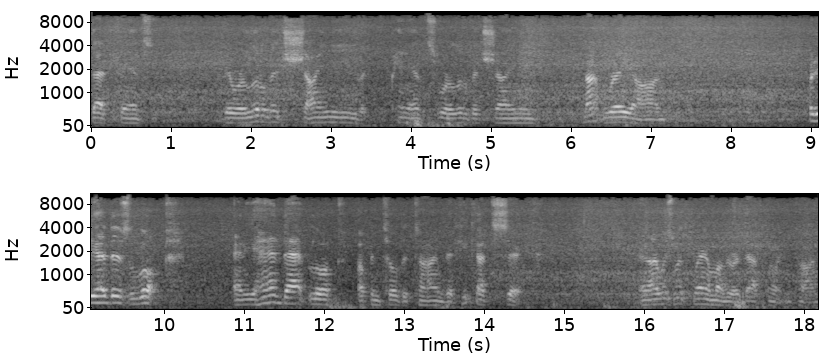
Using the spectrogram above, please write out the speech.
that fancy. They were a little bit shiny, the pants were a little bit shiny, not rayon, but he had this look. And he had that look up until the time that he got sick. And I was with grandmother at that point in time.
